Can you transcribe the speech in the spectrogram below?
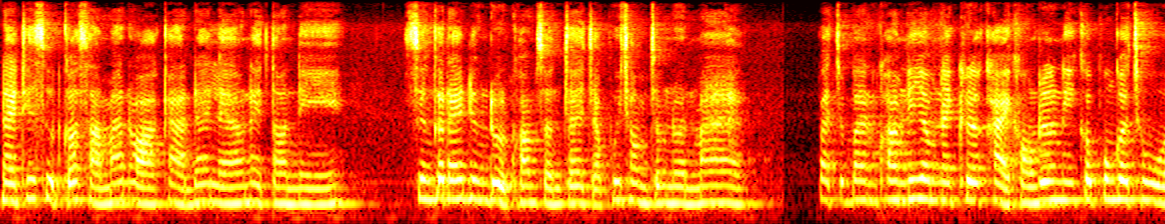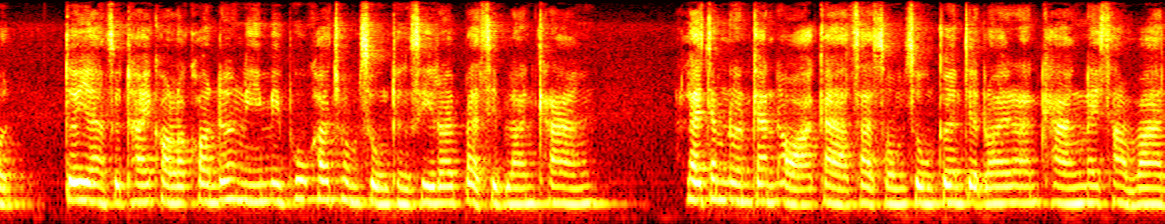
ในที่สุดก็สามารถออกอากาศได้แล้วในตอนนี้ ซึ่งก็ได้ดึงดูดความสนใจจากผู้ชมจำนวนมาก ปัจจุบันความนิยมในเครือข่ายของเรื่องนี้ก็พุ่งกระฉูด ตัวอย่างสุดท้ายของละครเรื่องนี้มีผู้เข้าชมสูงถึง 480 ล้านครั้ง และจำนวนการออกอากาศสะสมสูงเกิน 700 ล้านครั้งใน 3 วัน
